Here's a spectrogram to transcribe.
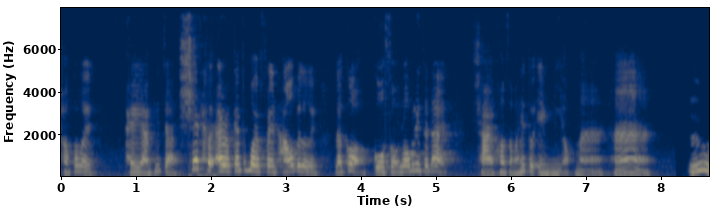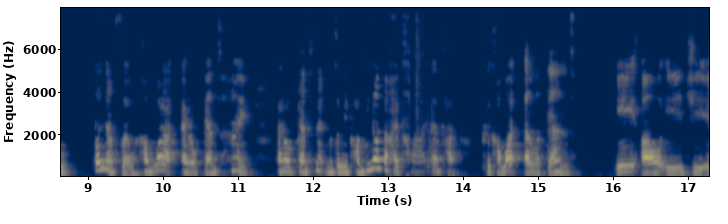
เขาก็เลยพยายามที่จะ shut her arrogant boyfriend out ไปเลย แล้วก็ go solo เพื่อที่จะได้ฉายความสามารถที่ตัวเองมีออกมาฮะอืมต้นอยากเสริมคำว่า arrogant ให้ arrogant เนี่ยมันจะมีคำที่หน้าตาคล้ายๆกันค่ะ คือคำว่า elegant e l e g a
